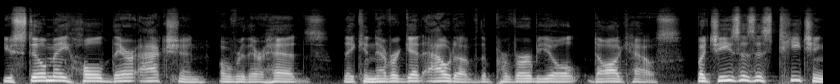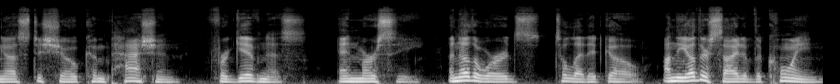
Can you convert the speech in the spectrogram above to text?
you still may hold their action over their heads. They can never get out of the proverbial doghouse. But Jesus is teaching us to show compassion, forgiveness, and mercy. In other words, to let it go. On the other side of the coin,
